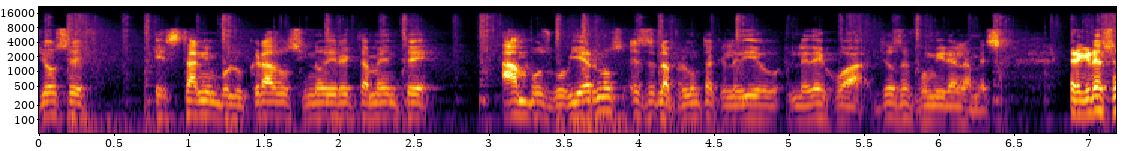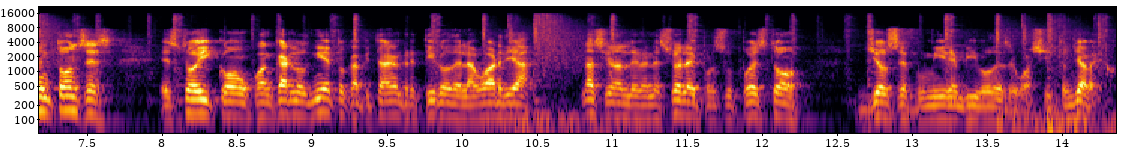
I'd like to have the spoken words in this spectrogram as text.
Joseph, están involucrados, si no directamente, ambos gobiernos? Esa es la pregunta que le, digo, le dejo a Joseph Umira en la mesa. Regreso entonces, estoy con Juan Carlos Nieto, capitán en retiro de la Guardia Nacional de Venezuela y por supuesto Joseph Umira en vivo desde Washington. Ya vengo.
